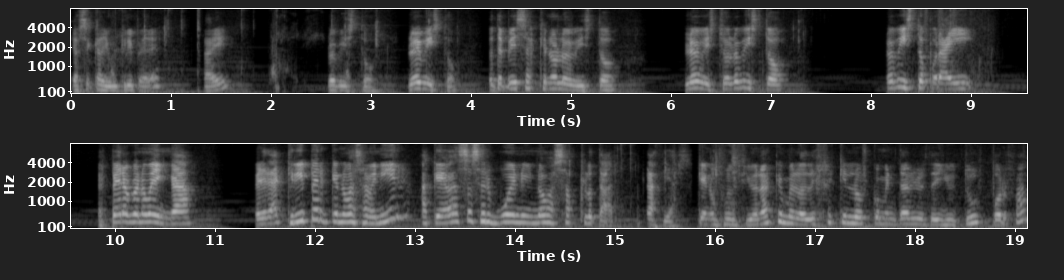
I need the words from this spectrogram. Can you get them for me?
Ya sé que hay un creeper, ¿eh? Ahí. Lo he visto. Lo he visto. No te pienses que no lo he visto. Lo he visto, lo he visto. Lo he visto por ahí. Espero que no venga. ¿Verdad, Creeper, que no vas a venir? ¿A que vas a ser bueno y no vas a explotar? Gracias. Que no funciona, que me lo dejes aquí en los comentarios de YouTube, porfa.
